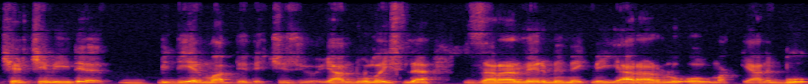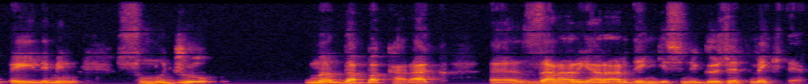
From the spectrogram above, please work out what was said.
çerçeveyi de bir diğer maddede çiziyor. Yani dolayısıyla zarar vermemek ve yararlı olmak yani bu eylemin sonucuna da bakarak e, zarar yarar dengesini gözetmek de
